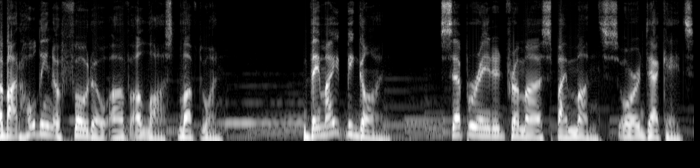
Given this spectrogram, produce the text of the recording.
about holding a photo of a lost loved one. They might be gone, separated from us by months or decades,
